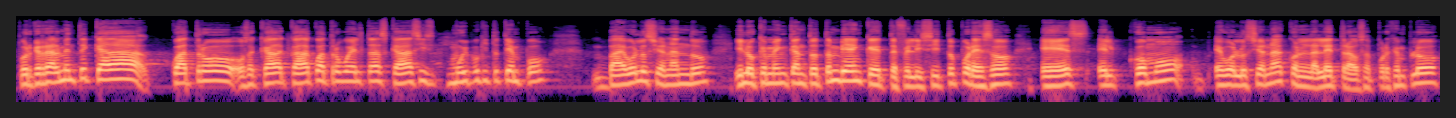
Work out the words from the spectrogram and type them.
porque realmente cada cuatro, o sea, cada, cada cuatro vueltas, cada muy poquito tiempo, va evolucionando y lo que me encantó también, que te felicito por eso, es el cómo evoluciona con la letra. O sea, por ejemplo,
